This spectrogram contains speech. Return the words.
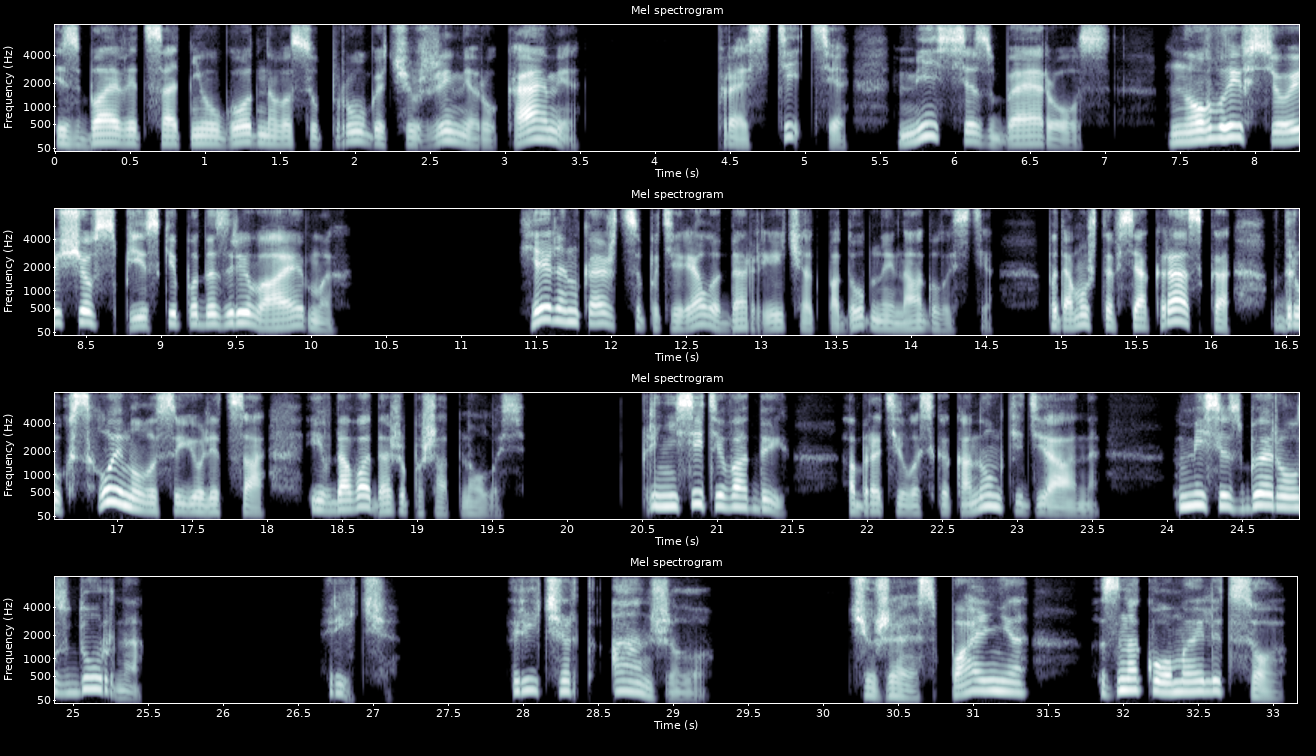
«Избавиться от неугодного супруга чужими руками?» «Простите, миссис Бэрроуз, но вы все еще в списке подозреваемых». Хелен, кажется, потеряла дар речи от подобной наглости, потому что вся краска вдруг схлынула с ее лица, и вдова даже пошатнулась. «Принесите воды», — обратилась к экономке Диана. «Миссис Бэрроуз дурно». Ричи. Ричард Анжело. Чужая спальня, знакомое лицо.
